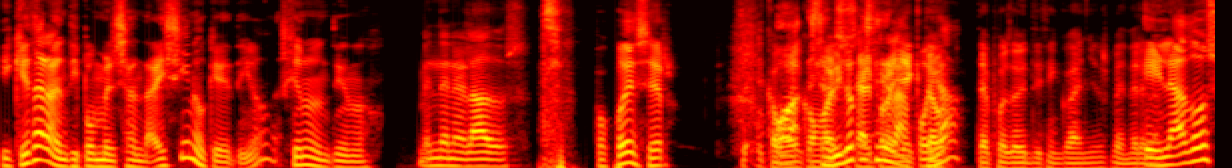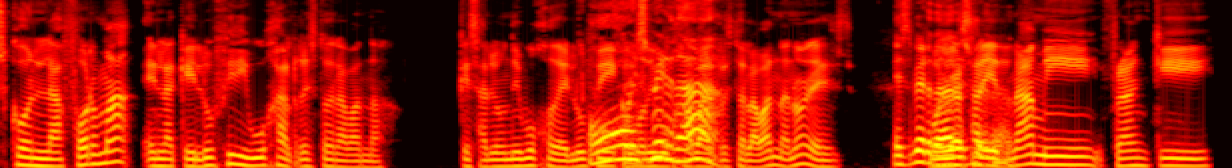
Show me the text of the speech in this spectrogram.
¿Y qué darán? ¿Tipo merchandising o qué, tío? Es que no lo entiendo. Venden helados. Pues puede ser. Como, Oh, como ¿sabéis lo que el sería la proyecto, polla? después de 25 años, vender Helados con la forma en la que Luffy dibuja al resto de la banda. Que salió un dibujo de Luffy y Oh, cómo es dibujaba verdad. al resto de la banda, ¿no? Es, Es verdad. volvió a es salir verdad. Nami, Frankie.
